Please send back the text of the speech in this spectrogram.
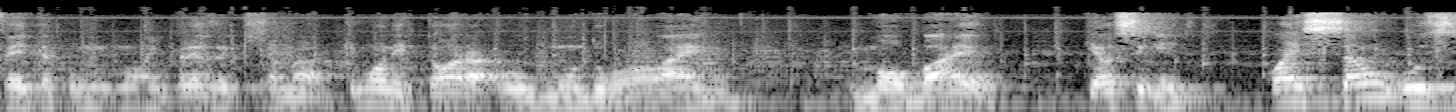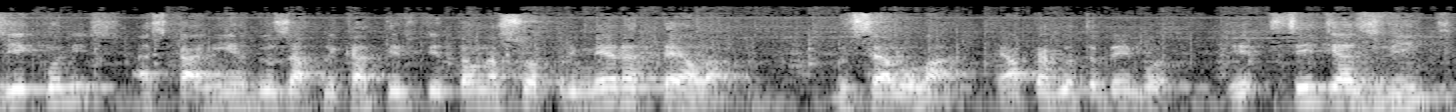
feita por uma empresa que chama que monitora o mundo online mobile, que é o seguinte: quais são os ícones, as carinhas dos aplicativos que estão na sua primeira tela do celular? É uma pergunta bem boa. Cite as 20.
